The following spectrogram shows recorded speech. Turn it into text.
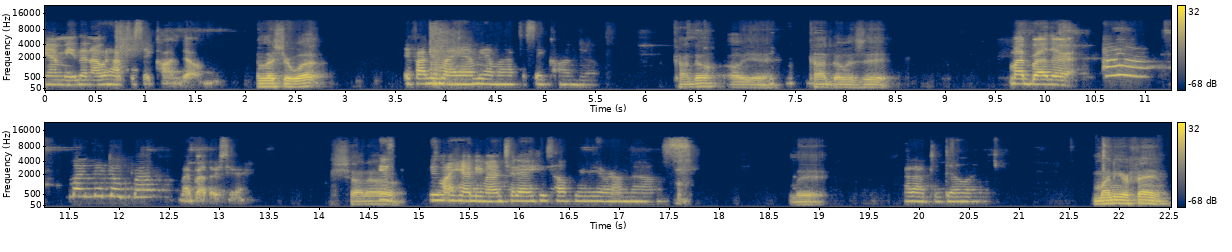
Miami, then I would have to say condo. Unless you're what? If I'm in Miami, I'm gonna have to say condo. Condo? Oh yeah, condo is it. My brother, Ah, my little bro. My brother's here. Shout out. He's, he's my handyman today. He's helping me around the house. Lit. Shout out to Dylan. Money or fame?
